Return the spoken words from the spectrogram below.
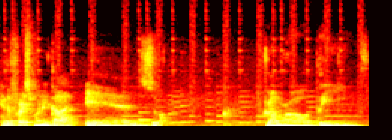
And the first one I got is... Drumroll please.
